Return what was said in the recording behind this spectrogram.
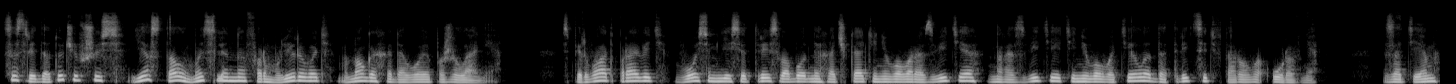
Сосредоточившись, я стал мысленно формулировать многоходовое пожелание. Сперва отправить 83 свободных очка теневого развития на развитие теневого тела до 32 уровня. Затем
